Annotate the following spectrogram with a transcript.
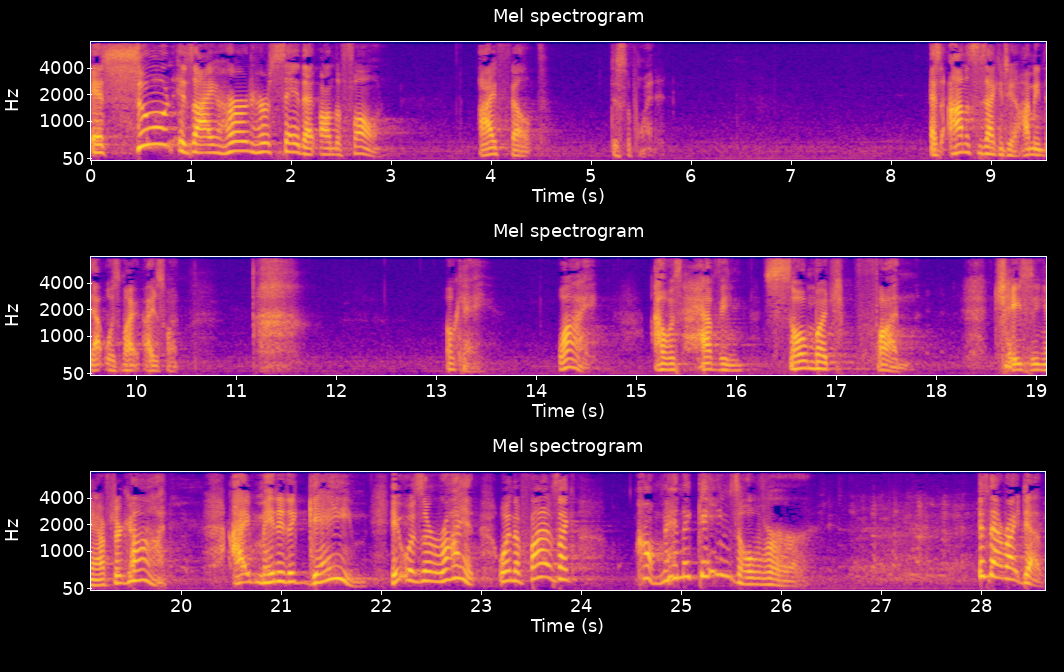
As soon as I heard her say that on the phone, I felt disappointed. As honest as I can tell you, I mean, that was my, I just went, okay. Why? I was having so much fun chasing after God. I made it a game. It was a riot. When the final was like, oh man, the game's over. Isn't that right, Deb?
